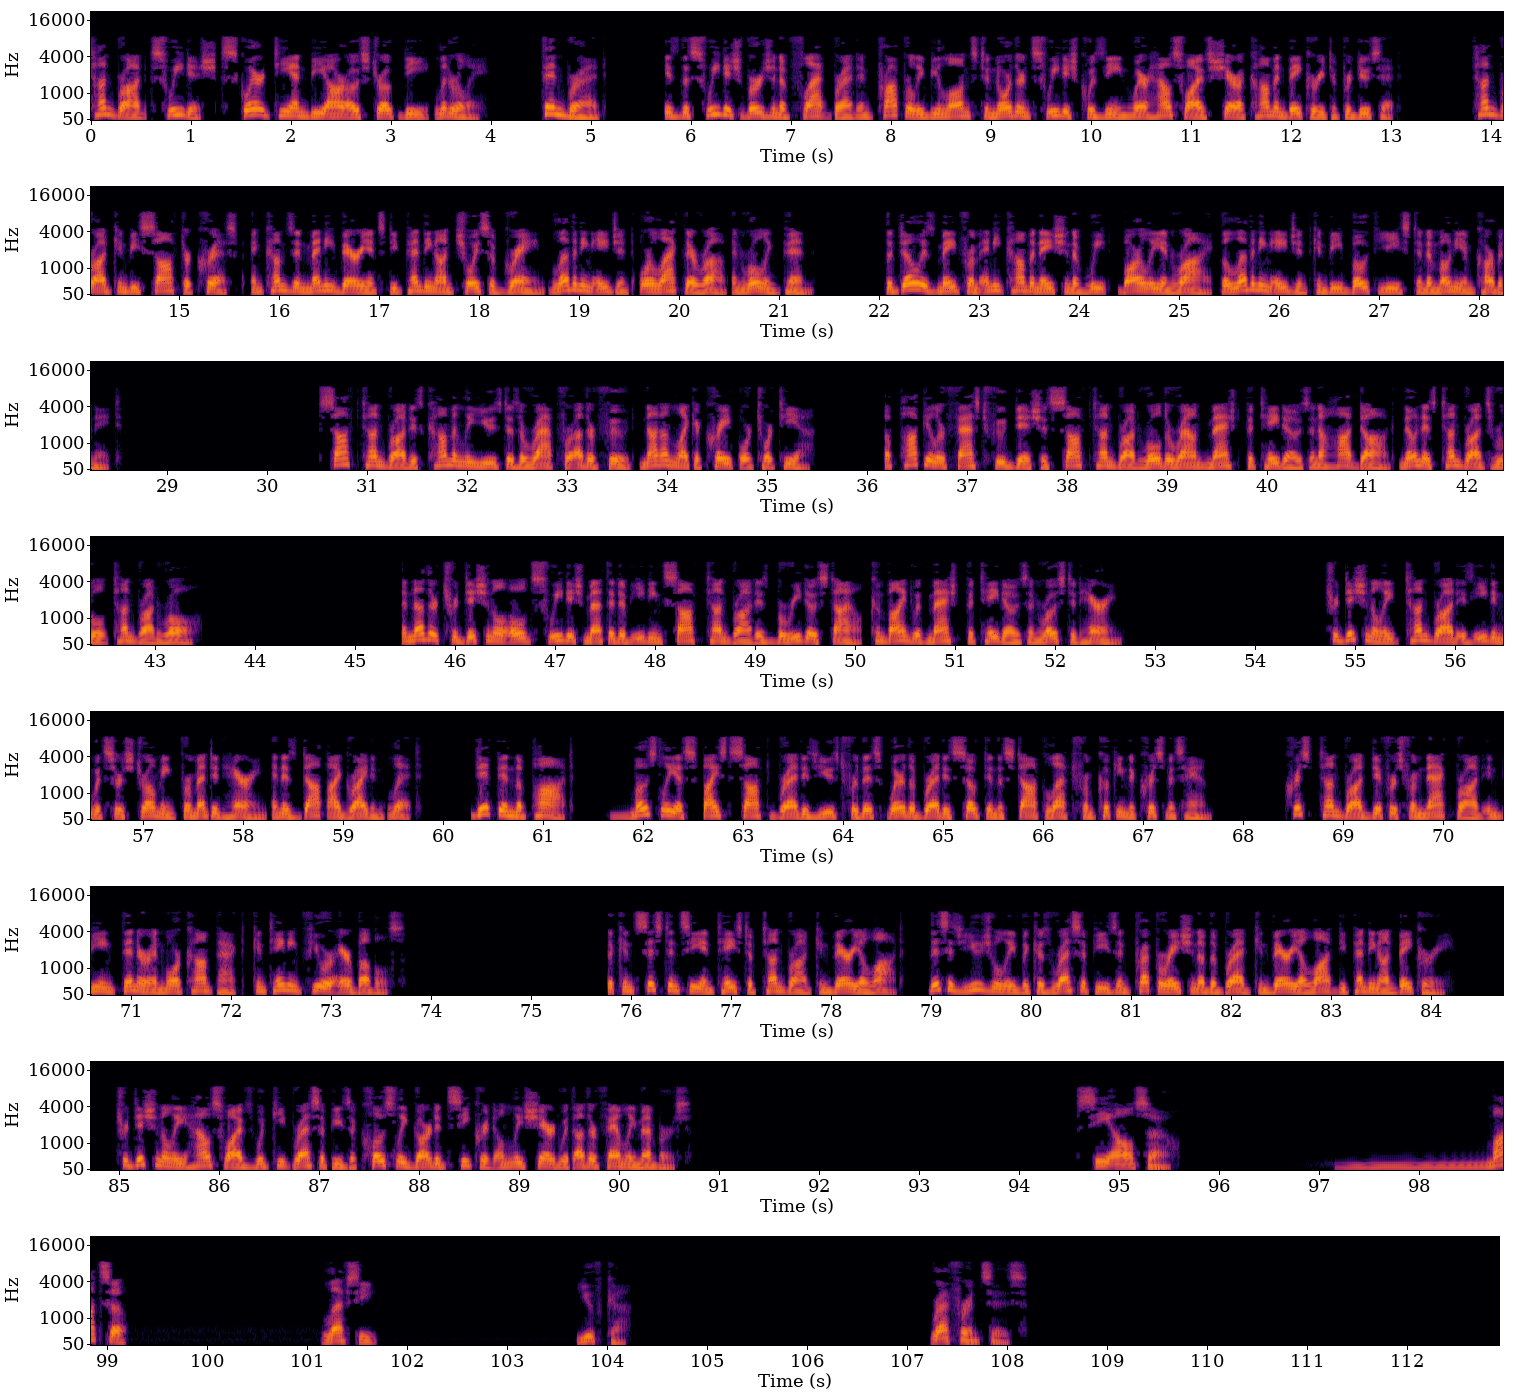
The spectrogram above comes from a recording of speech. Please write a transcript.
Tunnbröd Swedish, squared tnbro stroke d, literally, thin bread, is the Swedish version of flatbread and properly belongs to northern Swedish cuisine where housewives share a common bakery to produce it. Tunnbröd can be soft or crisp, and comes in many variants depending on choice of grain, leavening agent, or lack thereof, and rolling pin. The dough is made from any combination of wheat, barley and rye. The leavening agent can be both yeast and ammonium carbonate. Soft tunnbröd is commonly used as a wrap for other food, not unlike a crepe or tortilla. A popular fast food dish is soft tunnbröd rolled around mashed potatoes and a hot dog, known as tunnbrödsrulle tunnbröd roll. Another traditional Old Swedish method of eating soft tunnbröd is burrito style, combined with mashed potatoes and roasted herring. Traditionally, tunnbröd is eaten with surströmming fermented herring and as dop i lit. Dip in the pot. Mostly a spiced soft bread is used for this, where the bread is soaked in the stock left from cooking the Christmas ham. Crisp tunnbröd differs from knäckebröd in being thinner and more compact, containing fewer air bubbles. The consistency and taste of tunnbröd can vary a lot. This is usually because recipes and preparation of the bread can vary a lot depending on bakery. Traditionally housewives would keep recipes a closely guarded secret only shared with other family members. See also. Matzah Lefse. Yufka. References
